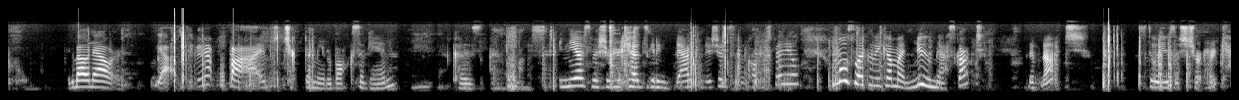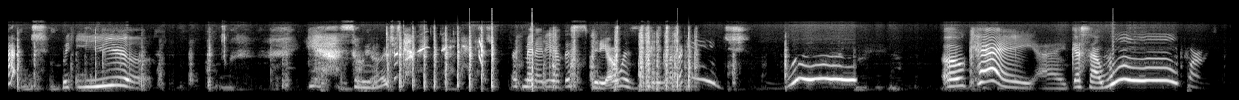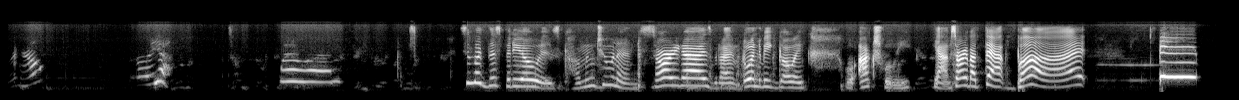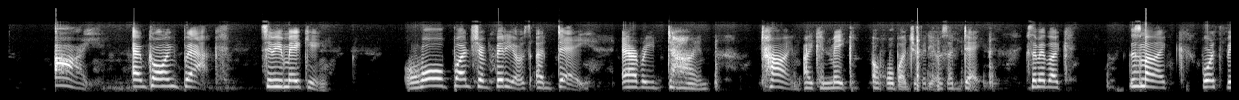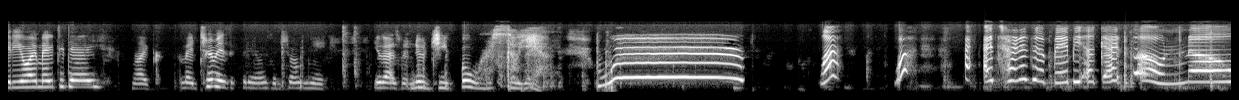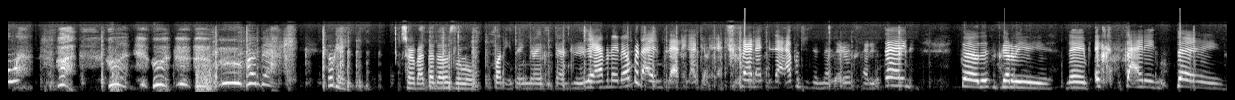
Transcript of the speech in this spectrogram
in about an hour. Yeah, leaving at 5 to check the mailbox again. Because I must. And yes, Mr. Cat's getting bad conditions, so the Cocker Spaniel will most likely become my new mascot. But if not, still use a short haired cat. But yeah. Yeah, so yeah, I just That's the main idea of this video is getting my package. Woo! Okay, I guess I woo part is over now. Uh, yeah. Well, um, seems like this video is coming to an end. Sorry, guys, but I am going to be going. Well, actually, yeah, I'm sorry about that, but beep, I am going back to be making a whole bunch of videos a day every time time I can make a whole bunch of videos a day. Because I made like, this is my like fourth video I made today. Like, I made two music videos and showing me you guys my new G4. So yeah. Woo! What? What? I, I turned into a baby again? Oh no. I'm back. Okay. Sorry about that. That was a little funny thing that I think I'm laughing at, but I'm planning on doing it. Try not to laugh, which is another exciting thing. So this is gonna be named Exciting Things.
